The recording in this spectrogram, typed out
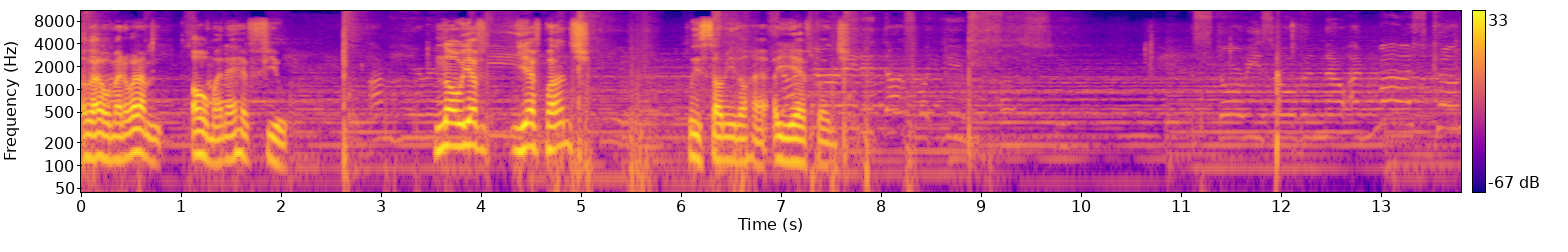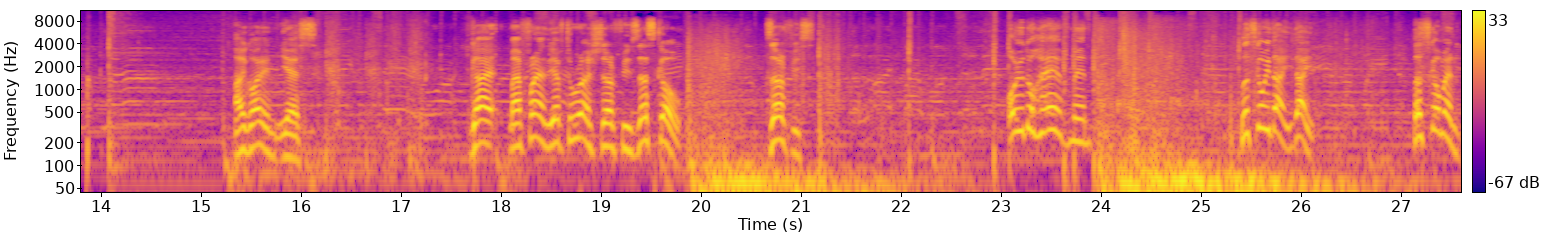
Okay, oh man, what I'm. Oh man, I have few. No, you have you have punch. Please tell me you don't have. Oh, you have punch. I got him, yes. Guy, my friend, you have to rush, Zerfis. Let's go. Zerfis. Oh, you don't have, man. Let's go, he die, he die. Let's go, man.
